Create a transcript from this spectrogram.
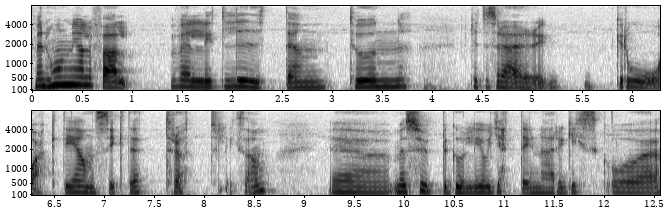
Men hon är i alla fall väldigt liten, tunn, lite sådär gråaktig i ansiktet, trött liksom. Eh, men supergullig och jätteenergisk och eh,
